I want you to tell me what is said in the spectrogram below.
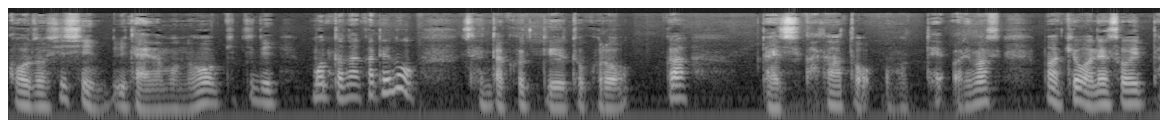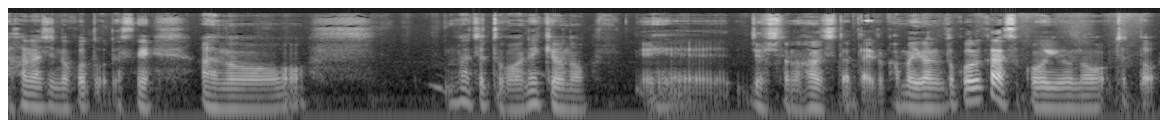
行動指針みたいなものをきっちり持った中での選択っていうところが大事かなと思っております。まあ今日はね、そういった話のことをですね、あの、まあちょっとこうね、今日の、えー、女子との話だったりとか、まあいろんなところからこういうのをちょっと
